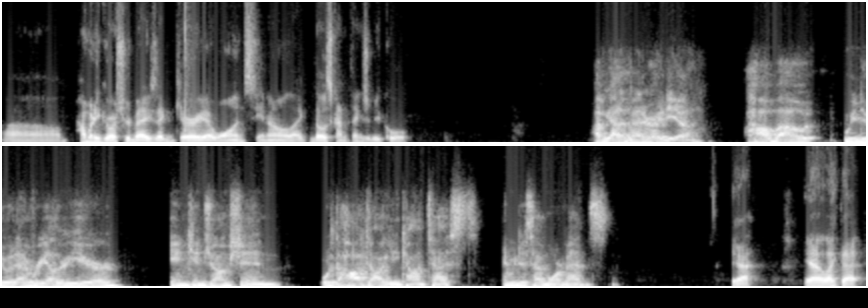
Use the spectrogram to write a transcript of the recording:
um, how many grocery bags they can carry at once, you know, like those kind of things would be cool. I've got a better idea. How about we do it every other year in conjunction with the hot dogging contest and we just have more events? Yeah. Yeah, I like that.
